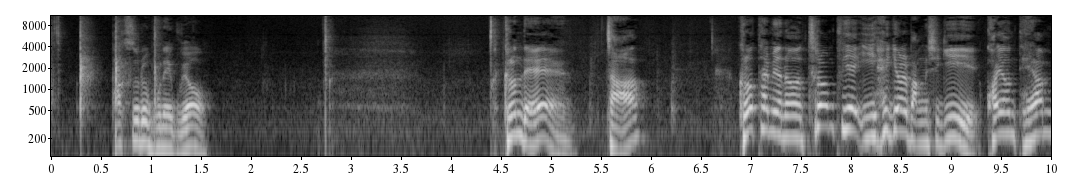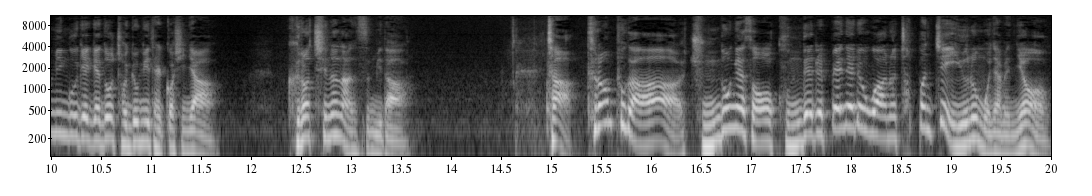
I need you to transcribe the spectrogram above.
박수를 보내고요. 그런데 자 그렇다면은 트럼프의 이 해결 방식이 과연 대한민국에게도 적용이 될 것이냐? 그렇지는 않습니다. 자, 트럼프가 중동에서 군대를 빼내려고 하는 첫 번째 이유는 뭐냐면요.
